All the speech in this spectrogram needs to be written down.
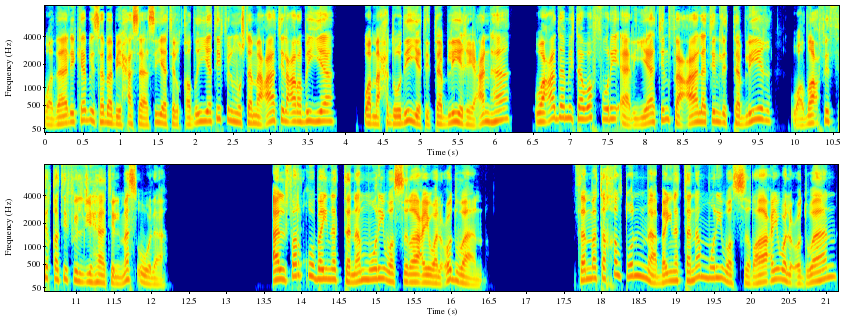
وذلك بسبب حساسية القضية في المجتمعات العربية ومحدودية التبليغ عنها وعدم توفر آليات فعالة للتبليغ وضعف الثقة في الجهات المسؤولة. الفرق بين التنمر والصراع والعدوان. ثمة خلط ما بين التنمر والصراع والعدوان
